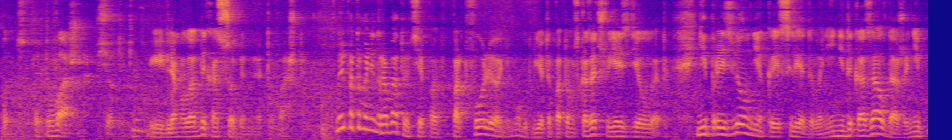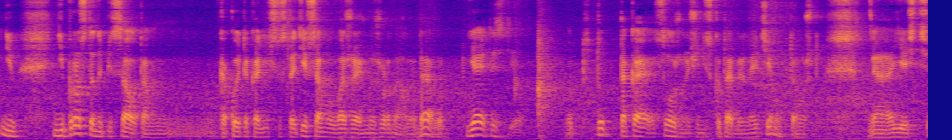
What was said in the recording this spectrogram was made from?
Вот это важно все-таки. И для молодых особенно это важно. Ну и потом они нарабатывают себе портфолио, они могут где-то потом сказать, что я сделал это. Не произвел некое исследование, не доказал даже, не, не, не просто написал там какое-то количество статей в самые уважаемые журналы. Да, вот я это сделал. Вот тут такая сложная, очень дискутабельная тема, потому что э, есть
